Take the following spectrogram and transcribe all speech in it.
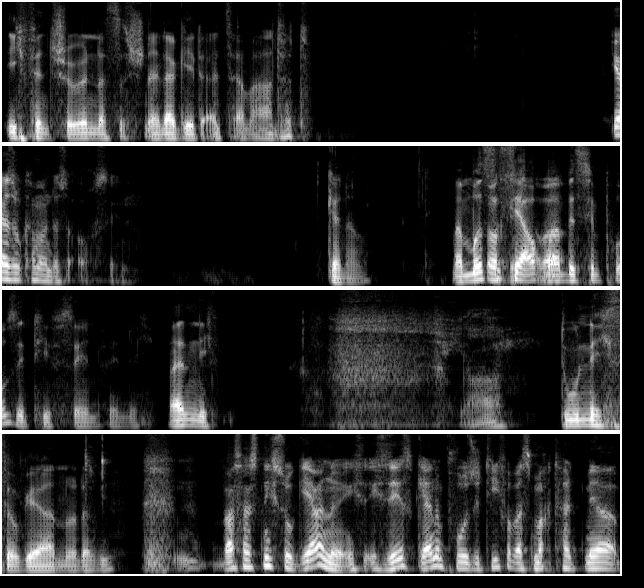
ich finde schön, dass es schneller geht als erwartet. Ja, so kann man das auch sehen. Genau. Man muss okay, es ja auch mal ein bisschen positiv sehen, finde ich. Weiß nicht. Ja. Du nicht so gern, oder wie? Was heißt nicht so gerne? Ich, ich sehe es gerne positiv, aber es macht halt mehr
